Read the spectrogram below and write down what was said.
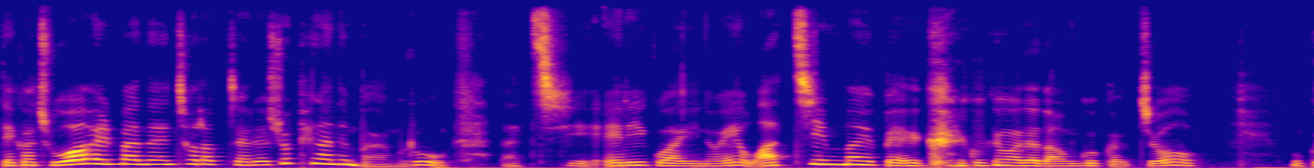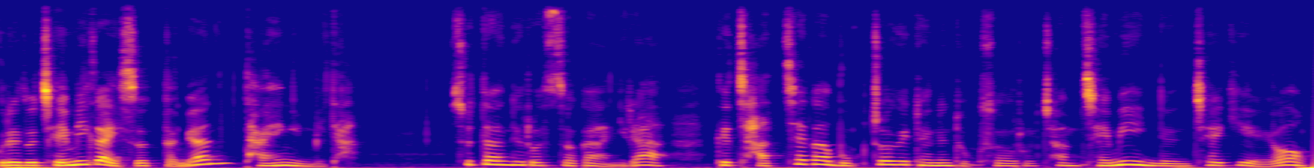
내가 좋아할 만한 철학자를 쇼핑하는 마음으로 마치 에릭 와이너의 What's in my bag을 구경하다 나온 것 같죠. 뭐 그래도 재미가 있었다면 다행입니다. 수단으로서가 아니라 그 자체가 목적이 되는 독서로 참 재미있는 책이에요.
